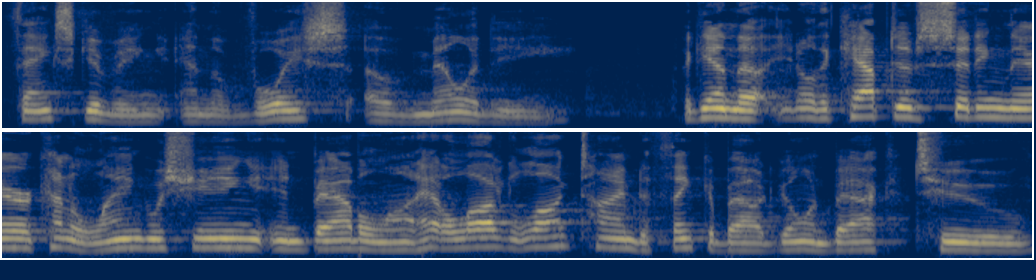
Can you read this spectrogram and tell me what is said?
thanksgiving and the voice of melody. Again, the, you know, the captives sitting there kind of languishing in Babylon had a lot, long time to think about going back to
